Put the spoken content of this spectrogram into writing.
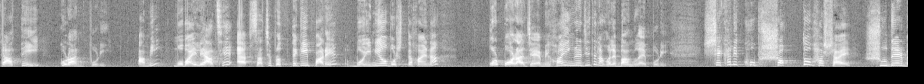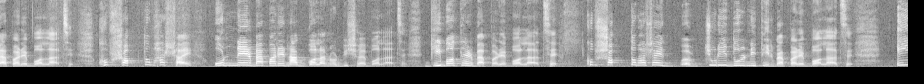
রাতেই কোরআন পড়ি। আমি মোবাইলে আছে, অ্যাপস আছে, প্রত্যেকেই পারে, বই নিয়েও বসতে হয় না, পড়া যায়। আমি হয় ইংরেজিতে, না হলে বাংলায় পড়ি। সেখানে খুব শক্ত ভাষায় সুদের ব্যাপারে বলা আছে। খুব শক্ত ভাষায় অন্যের ব্যাপারে নাক গলানোর বিষয়ে বলা আছে। গিবতের ব্যাপারে বলা আছে। খুব শক্ত ভাষায় চুরি দুর্নীতির ব্যাপারে বলা আছে। এই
